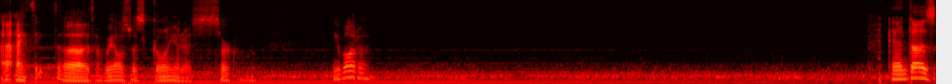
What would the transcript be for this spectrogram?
I, I think the, the whale's just going in a circle. Iwata. And it does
